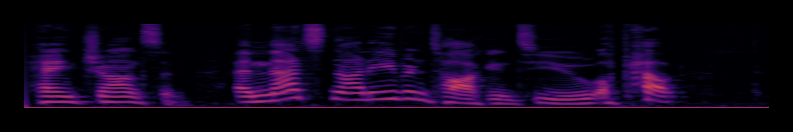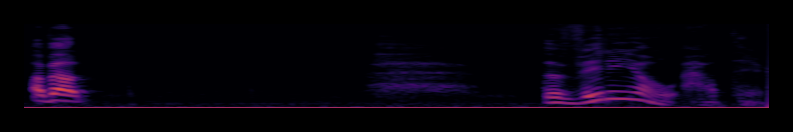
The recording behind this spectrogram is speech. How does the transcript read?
Hank Johnson. And that's not even talking to you about, about the video out there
